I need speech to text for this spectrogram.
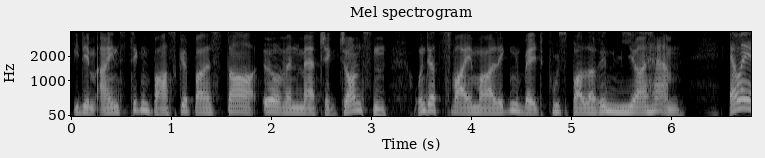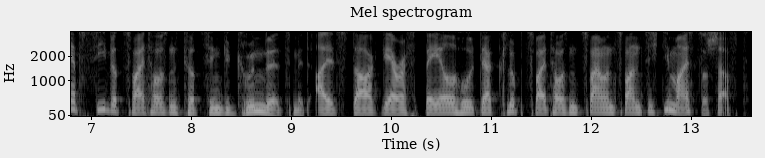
wie dem einstigen Basketballstar Irvin Magic Johnson und der zweimaligen Weltfußballerin Mia Hamm. LAFC wird 2014 gegründet. Mit All-Star Gareth Bale holt der Club 2022 die Meisterschaft.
